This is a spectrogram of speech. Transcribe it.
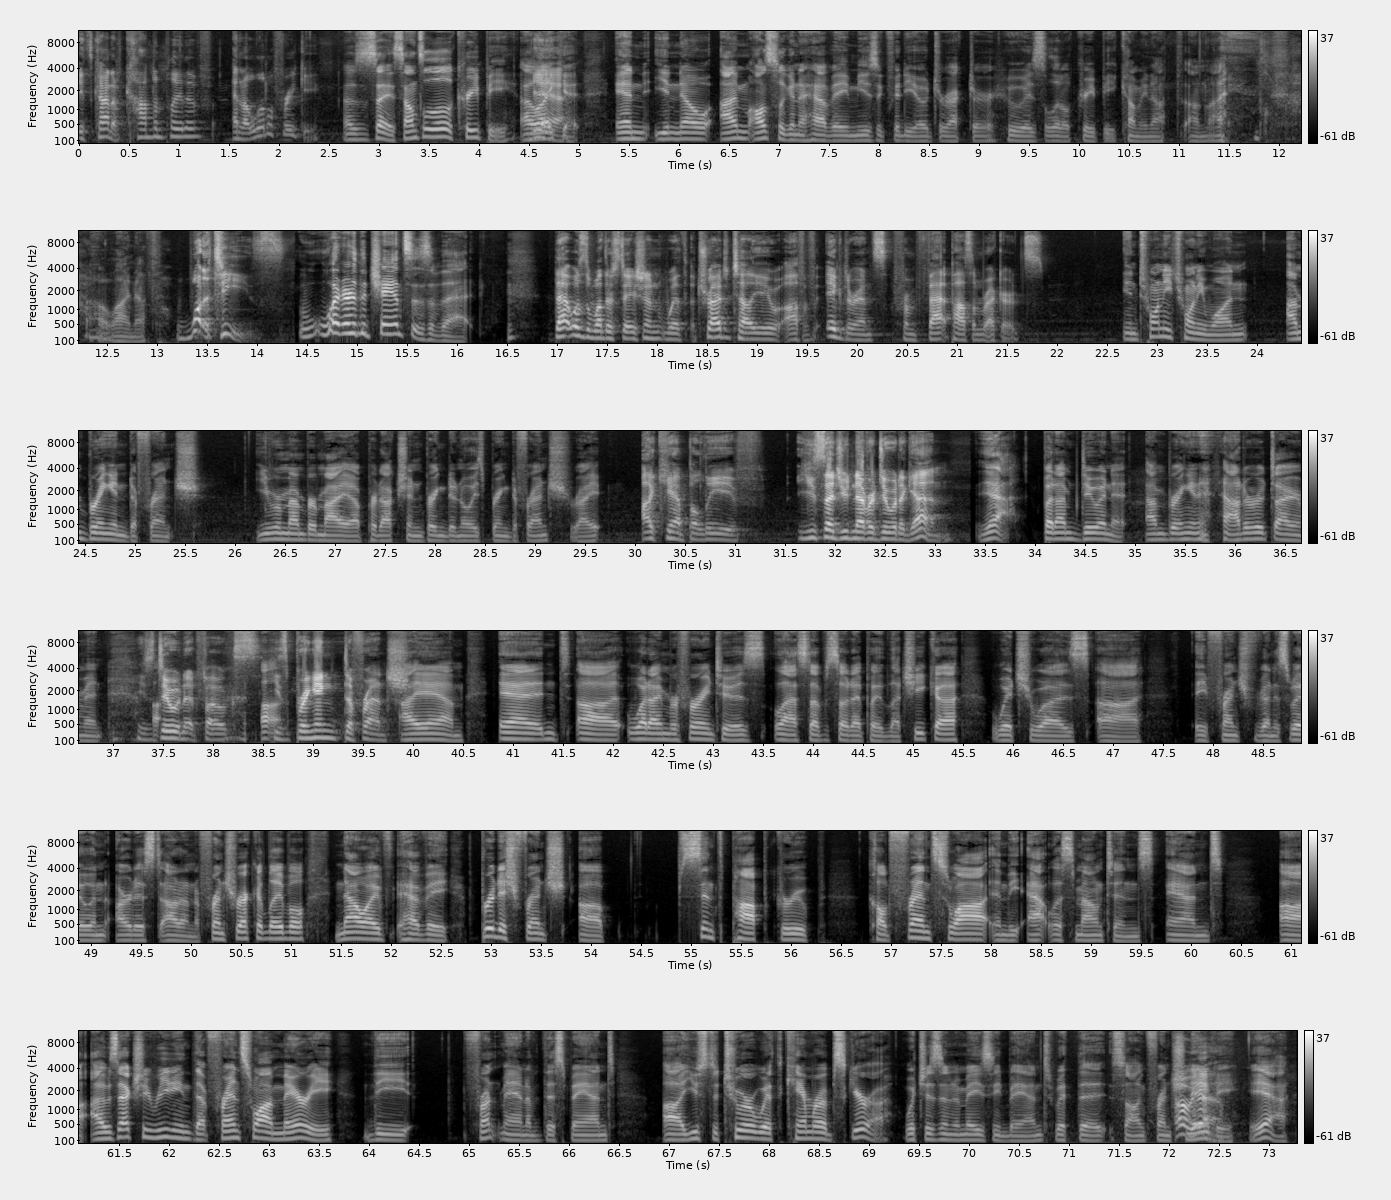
it's kind of contemplative and a little freaky. I was to say, sounds a little creepy. I like it. And you know, I'm also gonna have a music video director who is a little creepy coming up on my uh, lineup. What a tease! What are the chances of that? That was the weather station with "Tried to Tell You" off of "Ignorance" from Fat Possum Records. In 2021, I'm bringing to French. You remember my uh, production, Bring to Noise, Bring to French, right? I can't believe you said you'd never do it again. Yeah, but I'm doing it. I'm bringing it out of retirement. He's doing it, folks. He's bringing to French. I am. And uh, what I'm referring to is last episode I played La Chica, which was uh, a French Venezuelan artist out on a French record label. Now I have a British French uh, synth pop group called Francois and the Atlas Mountains. And uh, I was actually reading that Francois Marry, the frontman of this band, uh, used to tour with Camera Obscura, which is an amazing band with the song French Oh, yeah. Navy. Yeah.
